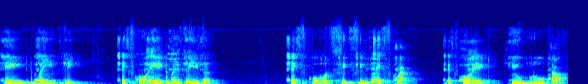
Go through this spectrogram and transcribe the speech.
8 by 3. x power 8 by 3 is x power 6 into x square. x power 8 cube root of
